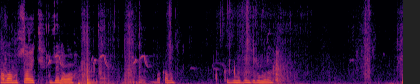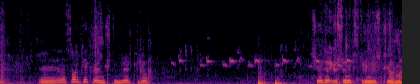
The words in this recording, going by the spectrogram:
Hava müsait. Güzel hava. Bakalım kızımızın durumuna. Ee, en son kek vermiştim birer kilo. Şöyle göstermek istiyorum gözüküyor mu?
